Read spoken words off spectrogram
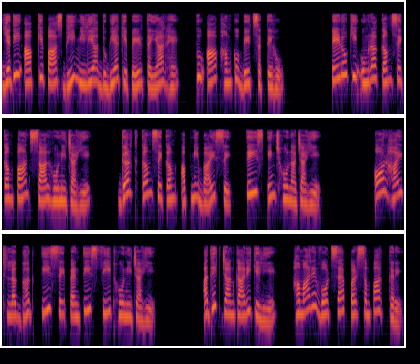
यदि आपके पास भी मीलिया दुबिया के पेड़ तैयार है तो आप हमको बेच सकते हो। पेड़ों की उम्र कम से कम पाँच साल होनी चाहिए। गर्थ कम से कम अपनी 22 से 23 इंच होना चाहिए। और हाइट लगभग 30 से 35 फीट होनी चाहिए। अधिक जानकारी के लिए हमारे व्हाट्सएप पर संपर्क करें।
